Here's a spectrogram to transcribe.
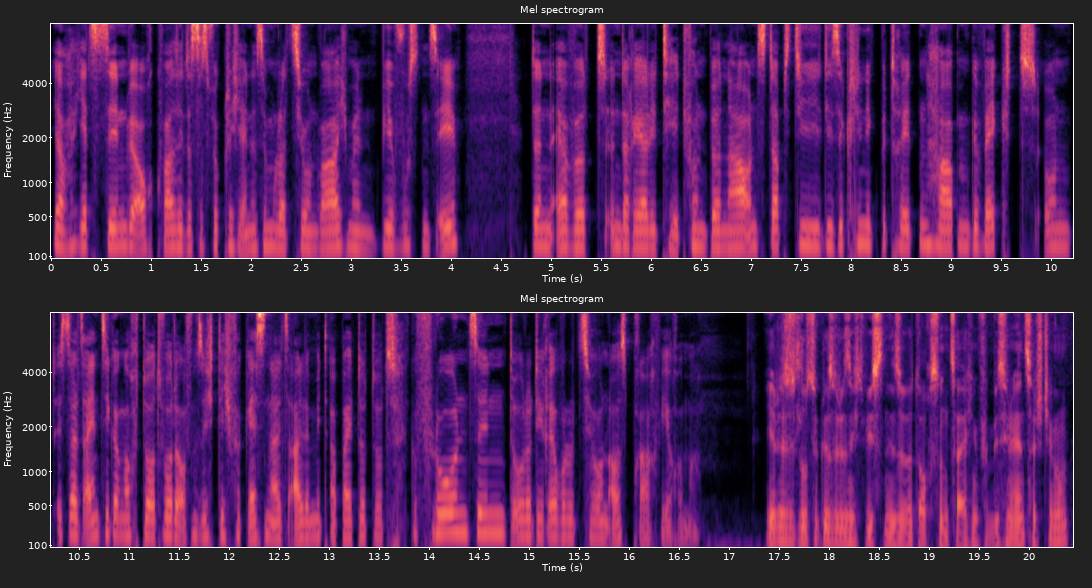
Ja, jetzt sehen wir auch quasi, dass das wirklich eine Simulation war. Ich meine, wir wussten es eh denn er wird in der Realität von Bernard und Stubbs, die diese Klinik betreten haben, geweckt und ist als einziger noch dort, wurde offensichtlich vergessen, als alle Mitarbeiter dort geflohen sind oder die Revolution ausbrach, wie auch immer. Ja, das ist lustig, dass wir das nicht wissen, ist aber doch so ein Zeichen für ein bisschen Endzeitstimmung.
